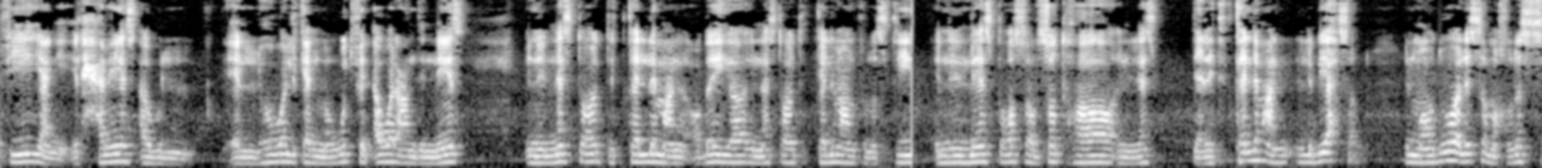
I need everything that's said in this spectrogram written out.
في يعني الحماس أو اللي هو اللي كان موجود في الأول عند الناس إن الناس تقعد تتكلم عن القضية الناس تقعد تتكلم عن فلسطين إن الناس توصل صوتها إن الناس يعني تتكلم عن اللي بيحصل. الموضوع لسه ما خلصش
